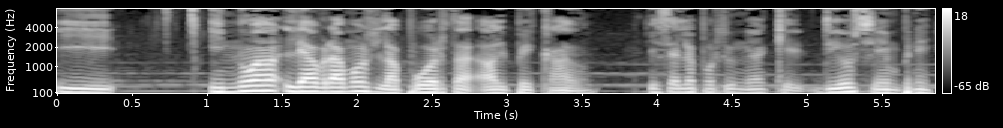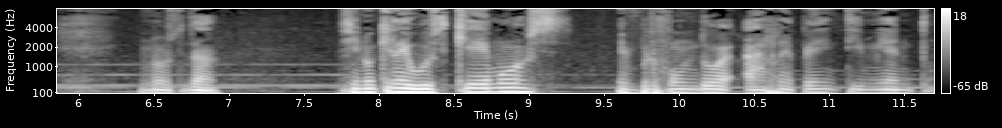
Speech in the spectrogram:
y, no le abramos la puerta al pecado. Esa es la oportunidad que Dios siempre nos da, sino que le busquemos en profundo arrepentimiento.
